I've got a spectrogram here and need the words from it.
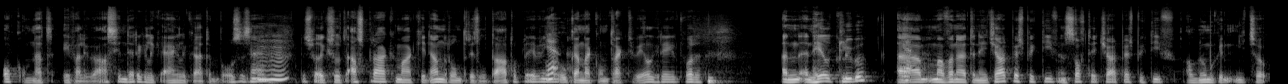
ook omdat evaluatie en dergelijke eigenlijk uit de boze zijn. Mm -hmm. Dus welke soort afspraken maak je dan rond resultaatopleveringen? Hoe kan dat contractueel geregeld worden? Een, een heel uh, maar vanuit een HR-perspectief, een soft HR-perspectief, al noem ik het niet, zo,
